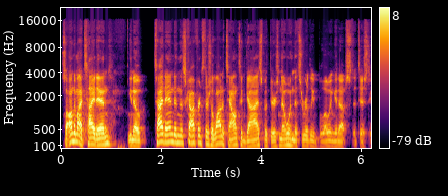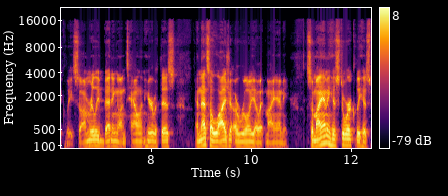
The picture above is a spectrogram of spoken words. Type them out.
So on to my tight end. You know, tight end in this conference, there's a lot of talented guys, but there's no one that's really blowing it up statistically. So I'm really betting on talent here with this, and that's Elijah Arroyo at Miami. So Miami historically has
